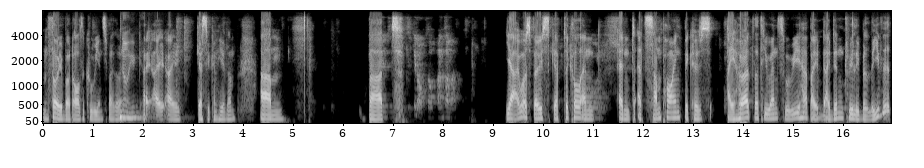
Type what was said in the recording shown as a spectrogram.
I'm sorry about all the Koreans, by the way. No, you're good. I, I, I guess you can hear them. Um, but yeah, I was very skeptical, and and at some point, because I heard that he went through rehab, I, I didn't really believe it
